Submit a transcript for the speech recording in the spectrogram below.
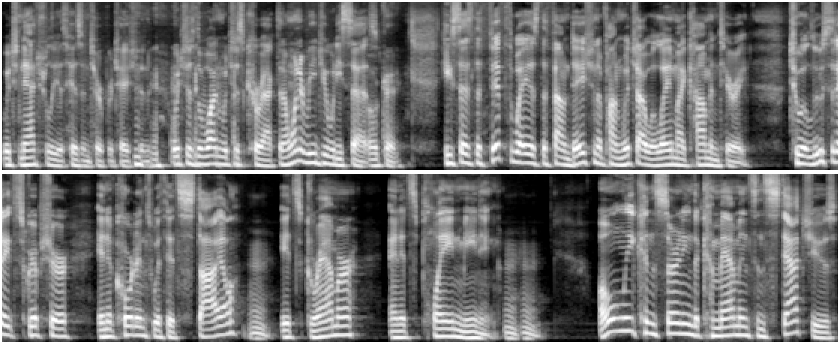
which naturally is his interpretation, which is the one which is correct. And I want to read you what he says. Okay. He says, The fifth way is the foundation upon which I will lay my commentary to elucidate scripture in accordance with its style, mm. its grammar, and its plain meaning. Mm-hmm. Only concerning the commandments and statutes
